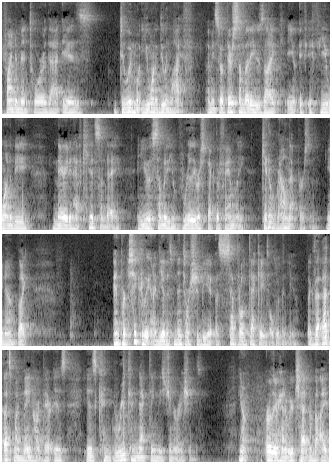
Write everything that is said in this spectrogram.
find a mentor that is doing what you want to do in life. I mean, so if there's somebody who's like, you know, if, if you want to be married and have kids someday, and you have somebody you really respect their family, get around that person, you know? Like, and particularly an idea this mentor should be a, a several decades older than you. Like that, that that's my main heart there is is con- reconnecting these generations. You know, earlier Hannah, we were chatting about I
